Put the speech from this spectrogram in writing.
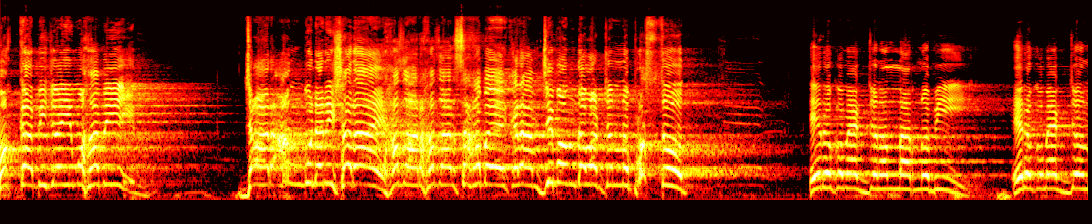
মক্কা বিজয়ী মহাবীর, যার আঙ্গুলের ইশারায় হাজার হাজার সাহাবায়ে কেরাম জীবন দেওয়ার জন্য প্রস্তুত। এরকম একজন আল্লাহর নবী, এরকম একজন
